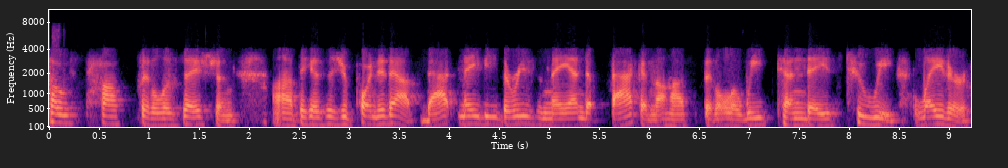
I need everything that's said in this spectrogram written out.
post hospitalization. Uh, because as you pointed out, that may be the reason they end up back in the hospital a week, 10 days, two weeks later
